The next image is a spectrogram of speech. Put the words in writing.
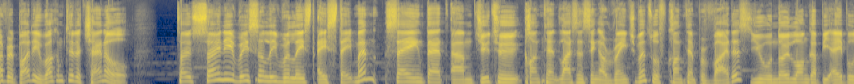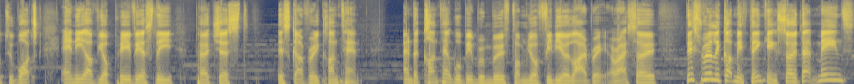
everybody, welcome to the channel. So Sony recently released a statement saying that um, due to content licensing arrangements with content providers, you will no longer be able to watch any of your previously purchased Discovery content. And the content will be removed from your video library, all right? So this really got me thinking. So that means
